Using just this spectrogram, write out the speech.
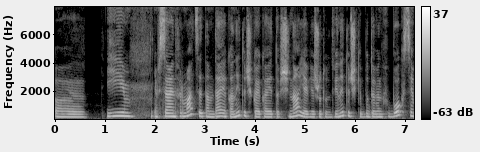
Е, І вся інформація, там, да, яка ниточка, яка є товщина. Я в'яжу тут дві ниточки, буде в інфобоксі.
